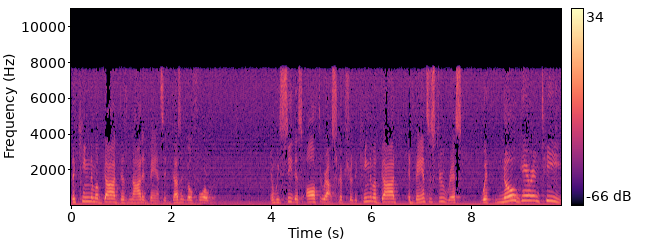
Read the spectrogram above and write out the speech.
the kingdom of God does not advance, it doesn't go forward. And we see this all throughout Scripture. The kingdom of God advances through risk with no guarantee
